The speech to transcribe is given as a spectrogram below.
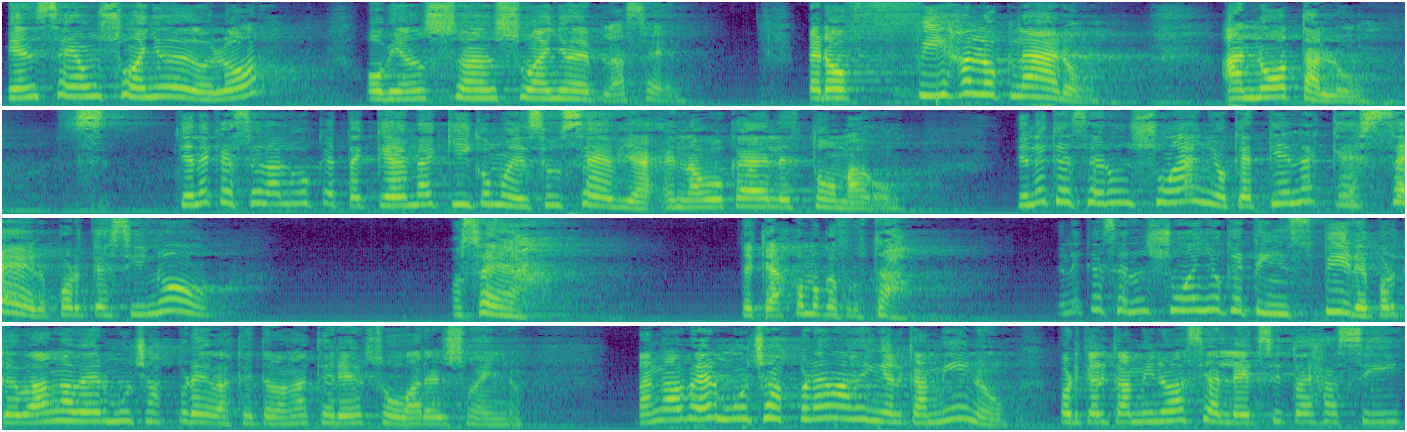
Bien sea un sueño de dolor o bien sea un sueño de placer. Pero fíjalo claro, anótalo. Tiene que ser algo que te queme aquí, como dice Eusebia, en la boca del estómago. Tiene que ser un sueño que tiene que ser, porque si no, o sea, te quedas como que frustrado. Tiene que ser un sueño que te inspire, porque van a haber muchas pruebas que te van a querer robar el sueño. Van a haber muchas pruebas en el camino, porque el camino hacia el éxito es así.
